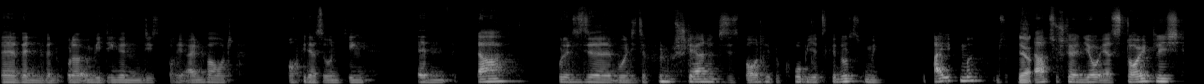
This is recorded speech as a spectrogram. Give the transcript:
äh, wenn, wenn oder irgendwie Dinge in die Story einbaut. Auch wieder so ein Ding. Ähm, da wurde diese, wurde diese fünf Sterne, dieses Bounty für Kobi jetzt genutzt, um ihn zu hypen, um so Ja. darzustellen, yo, er ist deutlich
